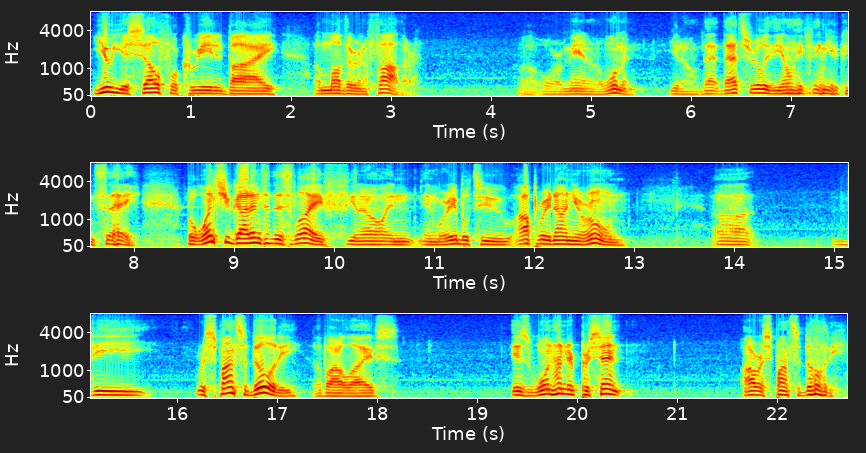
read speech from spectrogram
you yourself were created by a mother and a father, uh, or a man and a woman. You know, that that's really the only thing you can say. But once you got into this life, you know, and and were able to operate on your own, uh, the responsibility of our lives is 100% our responsibility.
